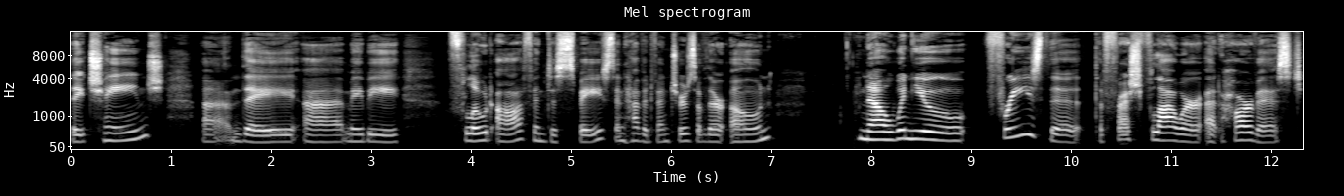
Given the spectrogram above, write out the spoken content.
they change, um, they uh, maybe float off into space and have adventures of their own. Now, when you freeze the the fresh flower at harvest,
